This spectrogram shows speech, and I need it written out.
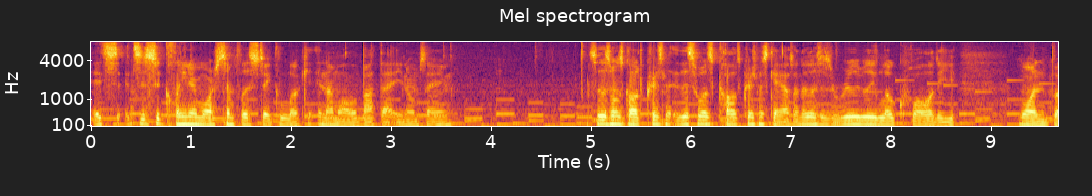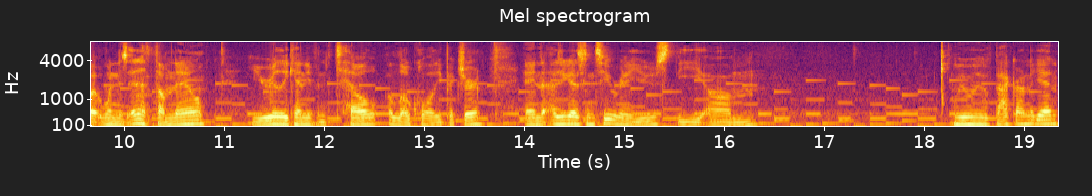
it's it's just a cleaner, more simplistic look, and I'm all about that. You know what I'm saying? So this one's called Christmas. This was called Christmas Chaos. I know this is a really really low quality one, but when it's in a thumbnail, you really can't even tell a low quality picture. And as you guys can see, we're gonna use the um, we move background again.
